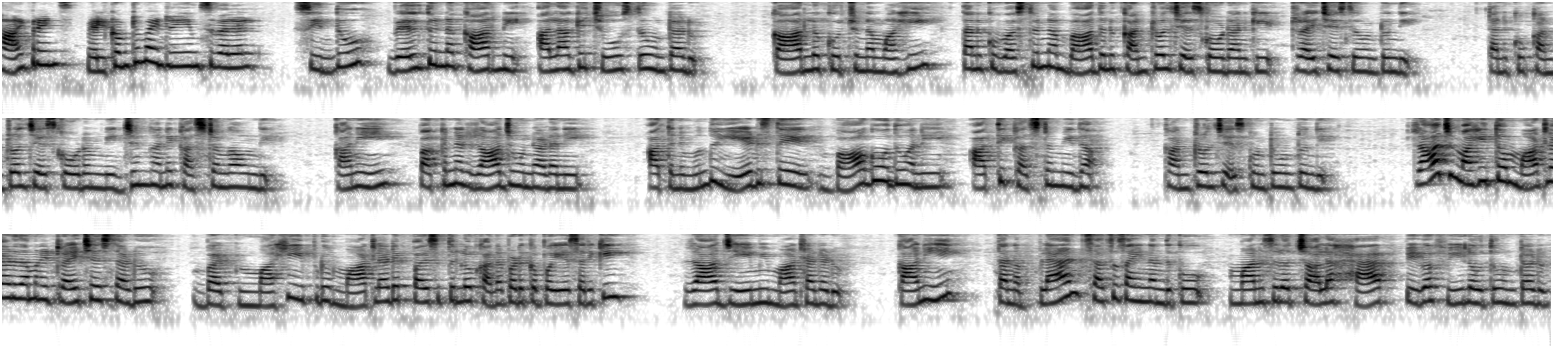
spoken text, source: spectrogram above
Hi friends welcome to my dreams world. Siddhu వెళ్తున్న కార్ని అలాగే చూస్తూ ఉంటాడు. కార్లో కూర్చున్న మహి తనకు వస్తున్న బాధను కంట్రోల్ చేసుకోవడానికి ట్రై చేస్తూ ఉంటుంది. తనకు కంట్రోల్ చేసుకోవడం నిజంగానే కష్టంగా ఉంది. కానీ పక్కన రాజు ఉన్నాడని అతని ముందు ఏడిస్తే బాగోదు అని అతి కష్టం మీద కంట్రోల్ చేసుకుంటూ ఉంటుంది. రాజు మహితో మాట్లాడదామని ట్రై చేస్తాడు. బట్ మహి ఇప్పుడు మాట్లాడే పరిస్థితుల్లో కనపడకపోయేసరికి రాజ్ ఏమీ మాట్లాడాడు. కానీ తన ప్లాన్ సక్సెస్ అయినందుకు మనసులో చాలా హ్యాపీగా ఫీల్ అవుతూ ఉంటాడు.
